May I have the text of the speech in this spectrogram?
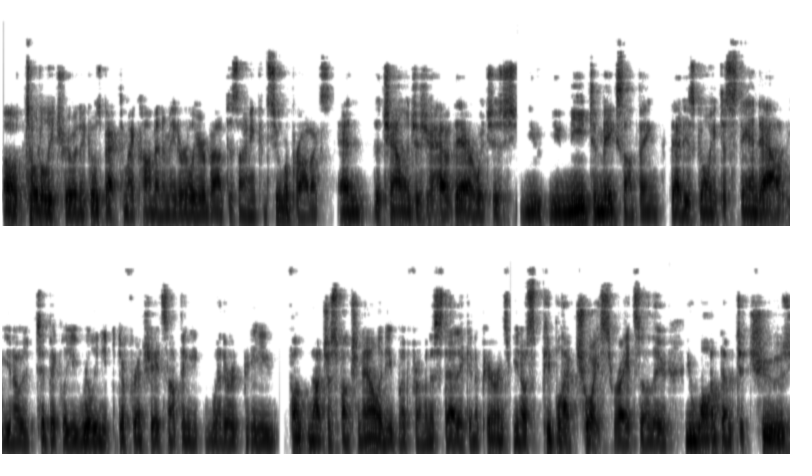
Oh, totally true. And it goes back to my comment I made earlier about designing consumer products and the challenges you have there, which is you, you need to make something that is going to stand out. You know, typically you really need to differentiate something, whether it be fun- not just functionality, but from an aesthetic and appearance. You know, people have choice, right? So they, you want them to choose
